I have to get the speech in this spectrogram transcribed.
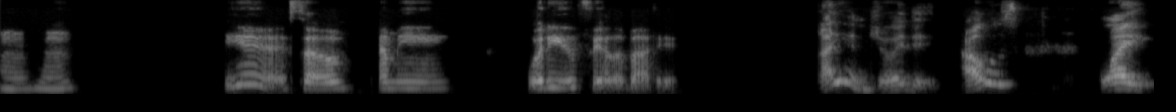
Mm-hmm. Yeah. So I mean, what do you feel about it? I enjoyed it. I was like,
